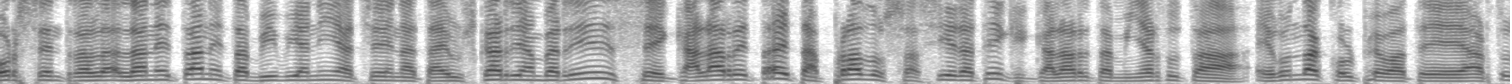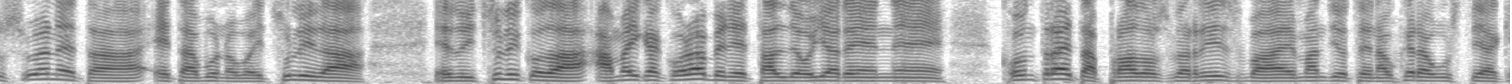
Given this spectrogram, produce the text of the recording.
hor zentral lanetan eta bibiani atxeen eta Euskarrian berriz e, Galarreta eta Prado hasieratik Galarreta minartuta egonda kolpe bat eh, hartu zuen eta eta bueno, ba itzuli da edo itzuliko da amaikakora bere talde hoiaren e, kontra eta Prados berriz ba eman dioten aukera guztiak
